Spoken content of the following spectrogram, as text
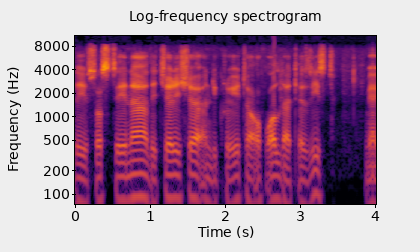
the sustainer, the cherisher, and the creator of all that exists. May,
